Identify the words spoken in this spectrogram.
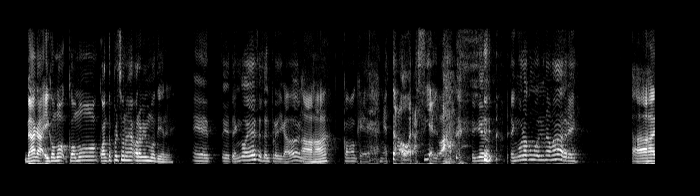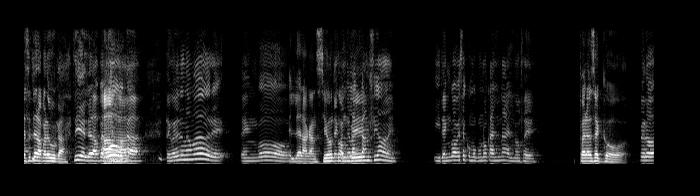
Ve acá, ¿y cómo, cómo, cuántos personajes ahora mismo tienes? Este, tengo ese, el del predicador. Ajá. Como que en esta hora, sierva. Tengo uno como de una madre. Ajá, ese es de la peluca. Sí, el de la peluca. Tengo el de una madre. Tengo. El de la canción tengo el de también. las canciones. Y tengo a veces como que uno carnal, no sé. Pero ese es como... Pero.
